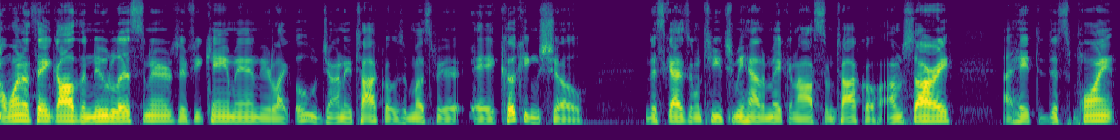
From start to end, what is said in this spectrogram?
I want to thank all the new listeners. If you came in, you're like, oh, Johnny Tacos, it must be a, a cooking show. This guy's going to teach me how to make an awesome taco. I'm sorry. I hate to disappoint.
